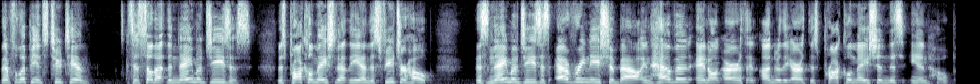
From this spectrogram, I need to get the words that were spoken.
Then Philippians 2.10 says, so that the name of Jesus, this proclamation at the end, this future hope, this name of Jesus, every knee should bow in heaven and on earth and under the earth. This proclamation, this end hope.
